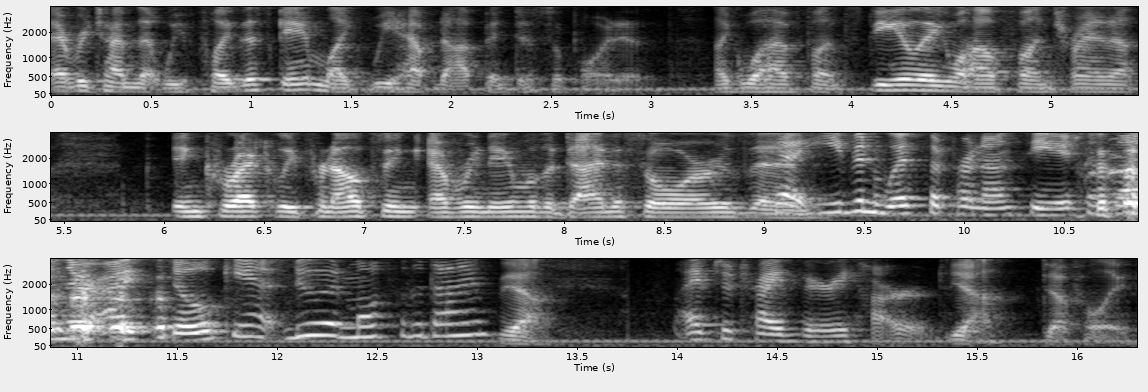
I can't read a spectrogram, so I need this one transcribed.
every time that we've played this game, like we have not been disappointed. Like we'll have fun stealing, we'll have fun trying to incorrectly pronouncing every name of the dinosaurs and Yeah, even with the pronunciations on there, I still can't do it most of the time. yeah, I have to try very hard. yeah, definitely.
